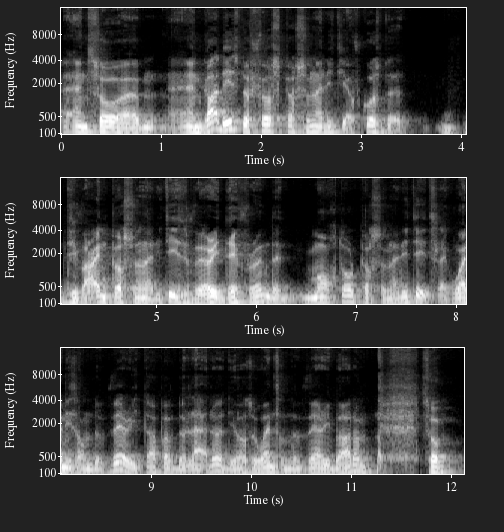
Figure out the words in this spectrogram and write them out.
And so, um, and God is the first personality. Of course, the, divine personality is very different than mortal personality. It's like one is on the very top of the ladder, the other one's on the very bottom. So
